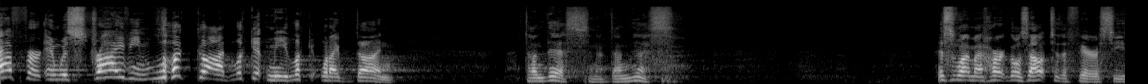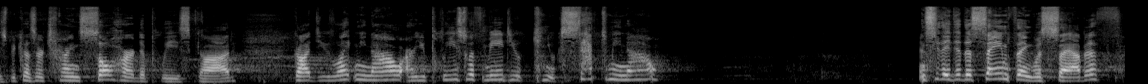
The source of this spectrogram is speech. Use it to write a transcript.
effort and with striving. Look, God, look at me. Look at what I've done. I've done this and I've done this. This is why my heart goes out to the Pharisees because they're trying so hard to please God. God, do you like me now? Are you pleased with me? Do you, can you accept me now? And see, they did the same thing with Sabbath.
